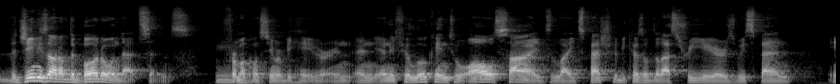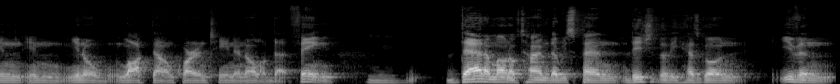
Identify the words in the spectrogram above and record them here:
the genie's out of the bottle in that sense mm. from a consumer behavior. And, and, and if you look into all sides, like especially because of the last three years we spent in, in you know, lockdown, quarantine, and all of that thing, mm. that amount of time that we spend digitally has gone even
